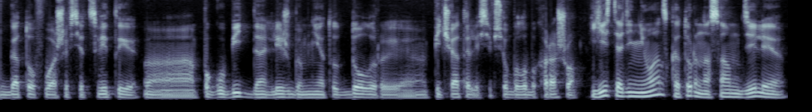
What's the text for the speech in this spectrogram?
готов ваши все цветы э, погубить, да, лишь бы мне тут доллары печатались, и все было бы хорошо». Есть один нюанс, который на самом деле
